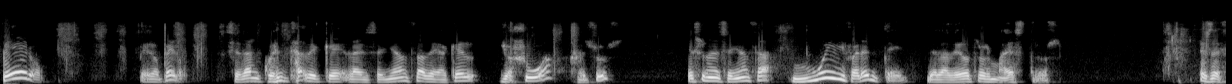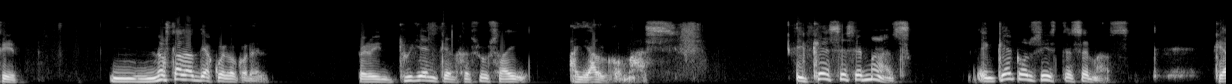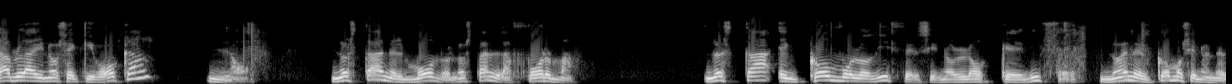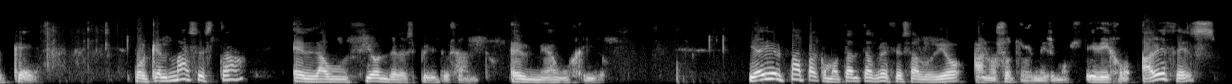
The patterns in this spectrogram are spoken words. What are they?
Pero, pero, pero, se dan cuenta de que la enseñanza de aquel Joshua, Jesús, es una enseñanza muy diferente de la de otros maestros. Es decir, no estarán de acuerdo con él, pero intuyen que en Jesús hay, hay algo más. ¿Y qué es ese más? ¿En qué consiste ese más? ¿Que habla y no se equivoca? No. No está en el modo, no está en la forma, no está en cómo lo dice, sino lo que dice. No en el cómo, sino en el qué. Porque el más está en la unción del Espíritu Santo. Él me ha ungido. Y ahí el Papa, como tantas veces, aludió a nosotros mismos y dijo, a veces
